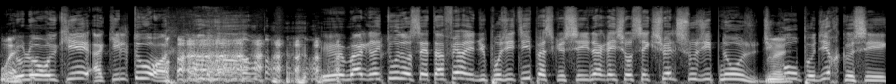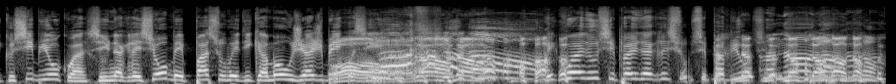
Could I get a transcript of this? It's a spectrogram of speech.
Ouais. Lolo Ruquier, à qui le tour Euh, Malgré tout, dans cette affaire, il y a du positif parce que c'est une agression sexuelle sous hypnose. Du Ouais. coup, on peut dire que c'est que c'est bio, quoi. C'est une agression, mais pas sous médicaments ou GHB, Oh, quoi. c'est- non, non. Mais quoi, nous, c'est pas une agression, c'est pas bio, Non, c'est- non, non, non, non.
